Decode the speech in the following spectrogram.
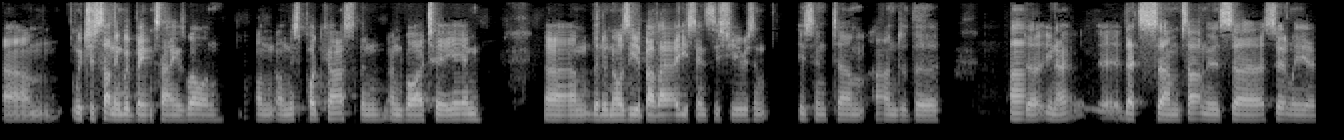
um, which is something we've been saying as well on on, on this podcast and, and via TM um, that an Aussie above 80 cents this year isn't isn't um, under the under you know uh, that's um, something that's uh, certainly a,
